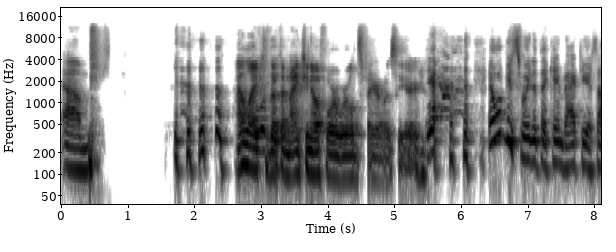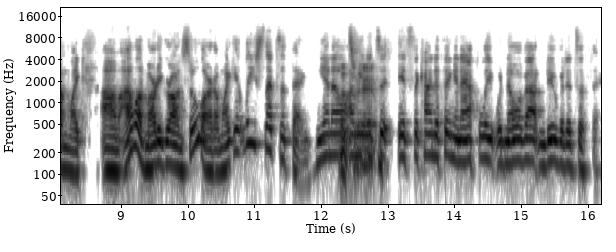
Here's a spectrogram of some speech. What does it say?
Um, I liked that be- the 1904 World's Fair was here. yeah, it would be sweet if they came back to you or something like, um, "I love Mardi Gras and Soulard." I'm like, at least that's a thing, you know. That's I mean, right. it's a, it's the kind of thing an athlete would know about and do, but it's a thing.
